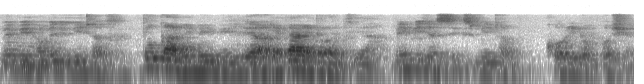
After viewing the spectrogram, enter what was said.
maybe how many meters? Two car maybe, Yeah. like a carrot road, yeah. Maybe just six meter corridor portion.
